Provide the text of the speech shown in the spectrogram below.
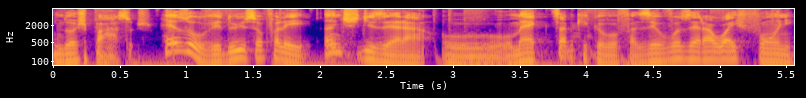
em dois passos. Resolvido isso, eu falei, antes de zerar o Mac, sabe o que, que eu vou fazer? Eu vou zerar o iPhone.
